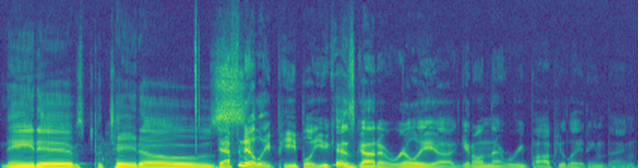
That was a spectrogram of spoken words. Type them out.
Natives, potatoes. Definitely people. You guys got to really uh, get on that repopulating thing.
